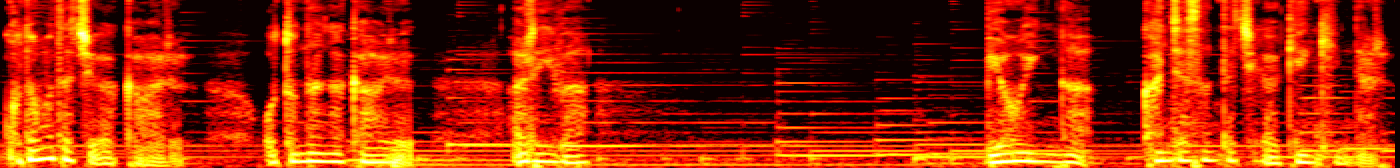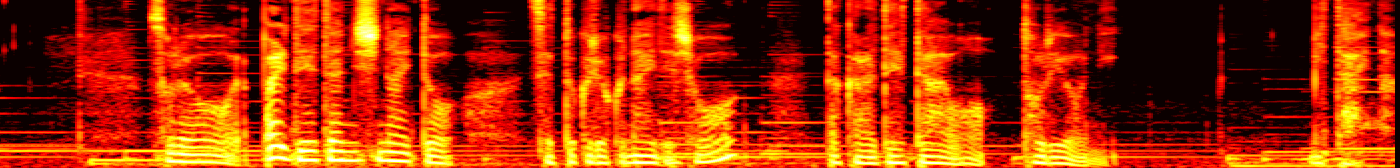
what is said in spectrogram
子供たちが変わる。大人が変わる。あるいは病院が患者さんたちが元気になる。それをやっぱりデータにしないと説得力ないでしょだからデータを取るようにみたいな。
